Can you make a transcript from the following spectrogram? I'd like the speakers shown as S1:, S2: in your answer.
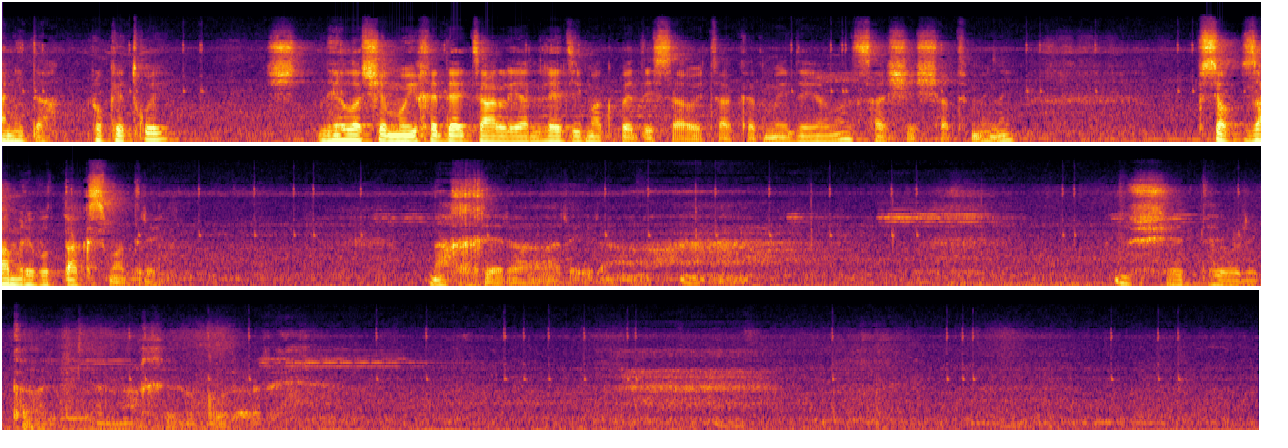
S1: ანიტა რო გეტყვი ნელა შემოიხედა ძალიან ლეძი მაკბეტისავით აქეთ მიდიალა საშიშად მენი всё замревут так смотри ნახე რა არის რა. შედევრი კალი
